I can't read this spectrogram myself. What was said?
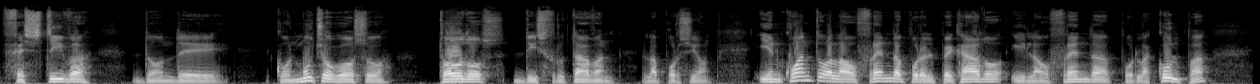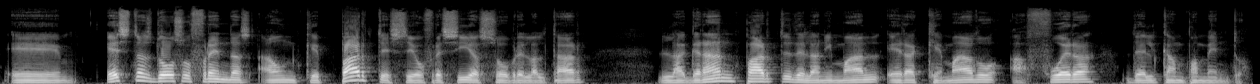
festiva donde con mucho gozo todos disfrutaban la porción. Y en cuanto a la ofrenda por el pecado y la ofrenda por la culpa, estas dos ofrendas, aunque parte se ofrecía sobre el altar, la gran parte del animal era quemado afuera del campamento.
